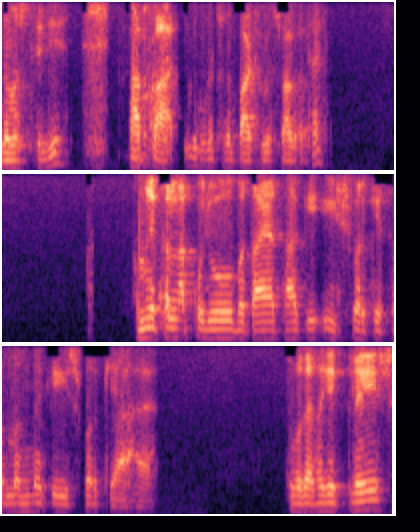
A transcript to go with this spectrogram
नमस्ते जी आपका दर्शन पाठ में स्वागत है। हमने कल आपको जो बताया था कि ईश्वर के संबंध में कि ईश्वर क्या है तो बताया था कि क्लेश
